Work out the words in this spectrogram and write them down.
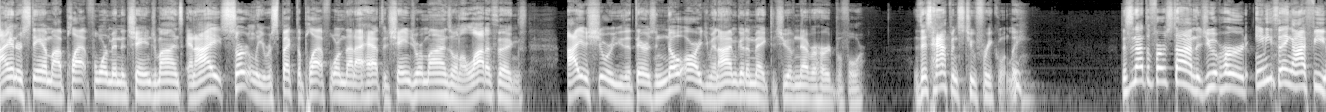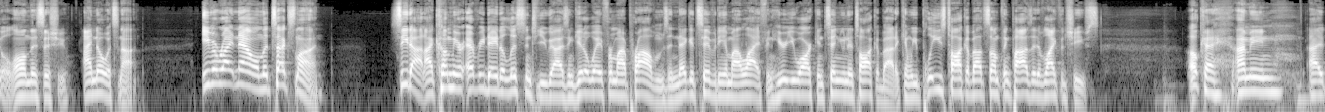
I understand my platform and to change minds, and I certainly respect the platform that I have to change your minds on a lot of things. I assure you that there is no argument I'm going to make that you have never heard before. This happens too frequently. This is not the first time that you have heard anything I feel on this issue. I know it's not. Even right now on the text line, C. Dot, I come here every day to listen to you guys and get away from my problems and negativity in my life. And here you are continuing to talk about it. Can we please talk about something positive like the Chiefs? Okay. I mean, I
